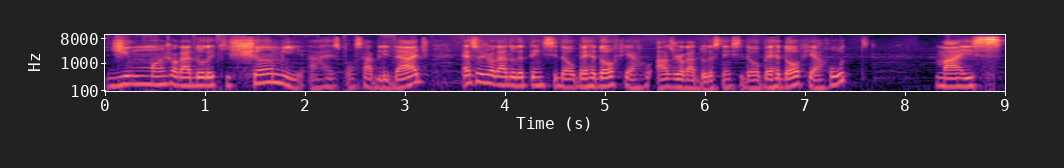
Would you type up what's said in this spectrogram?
de uma jogadora que chame a responsabilidade. Essa jogadora tem sido a Oberdorf, as jogadoras têm sido a Oberdorf e a Ruth, mas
